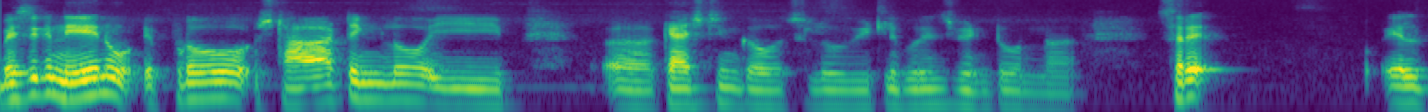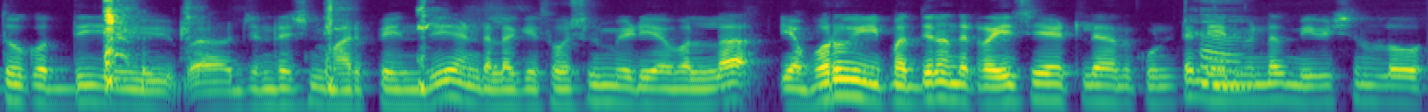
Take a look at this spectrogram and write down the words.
బేసిక్గా నేను ఎప్పుడో స్టార్టింగ్లో ఈ కాస్టింగ్ కౌచ్లు వీటి గురించి వింటూ ఉన్నా. సరే వెళ్తూ కొద్దీ జనరేషన్ మారిపోయింది. అండ్ అలాగే సోషల్ మీడియా వల్ల ఎవరు ఈ మధ్యన అంత ట్రై చేయట్లే అనుకుంటే నేను. విన్నది మీ విషయంలో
